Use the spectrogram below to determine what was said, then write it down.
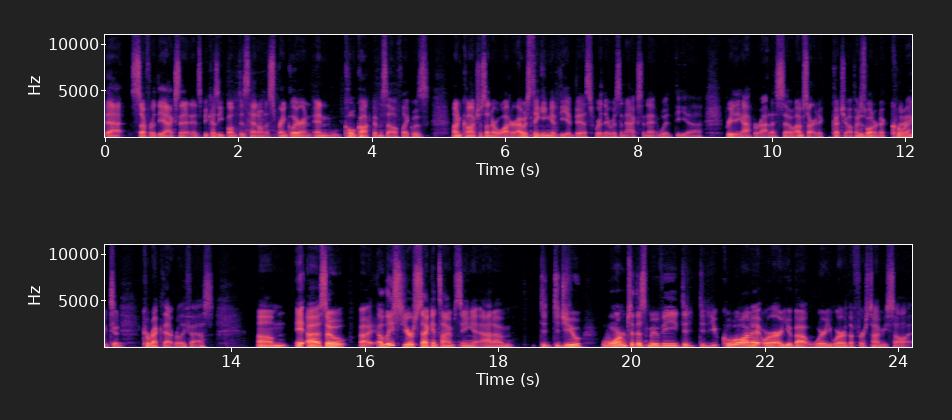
that suffered the accident. It's because he bumped his head on a sprinkler and, and cold cocked himself, like was unconscious underwater. I was thinking of the abyss where there was an accident with the uh, breathing apparatus. So I'm sorry to cut you off. I just wanted to correct correct that really fast. Um, it, uh, so uh, at least your second time seeing it, Adam, did did you warm to this movie? Did did you cool on it, or are you about where you were the first time you saw it?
